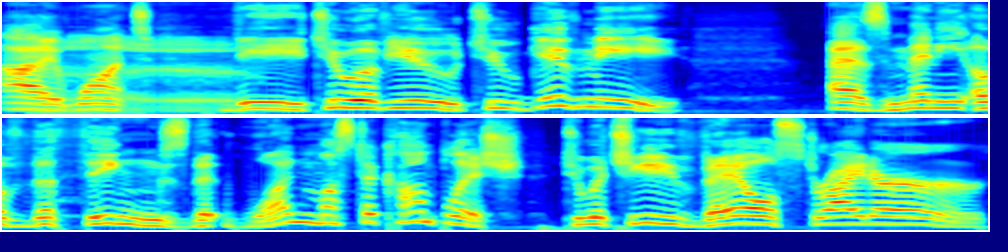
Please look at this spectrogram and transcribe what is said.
I want the two of you to give me as many of the things that one must accomplish to achieve Vale Strider.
